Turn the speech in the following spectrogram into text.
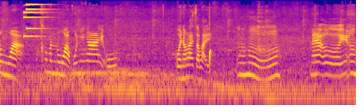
นัว คือมันนัวพูดง่ายๆ โอ้โอ้ยน้ำลายจะไหล อือหือแม่เอ้ยอือ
